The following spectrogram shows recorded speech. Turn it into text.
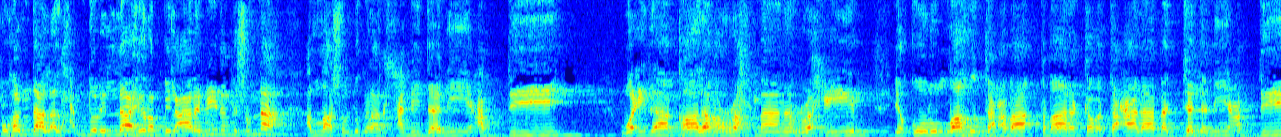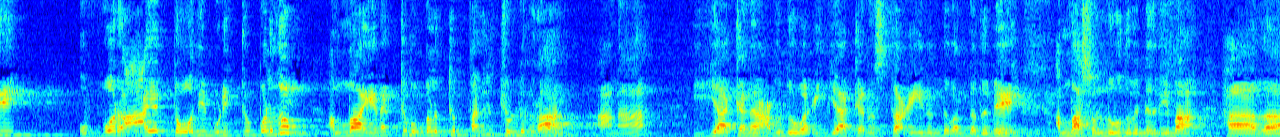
புகழ்ந்தால் அல்ஹம்துலில்லாஹி ரப்பில் ஆலமீன் என்று சொன்னா அல்லாஹ் சொல்லுகிறான் ஹமிதனி அப்தி وإذا قال الرحمن الرحيم يقول الله تعالى- تبارك وتعالى مجدني عبدي ஒவ்வொரு ஆயத்தை ஓதி முடிக்கும் பொழுதும் அல்லாஹ் எனக்கும் உங்களுக்கும் பதில் சொல்லுகிறான் ஆனா இய்யாக்கன அபுது ஐயாக்கன ஸ்தஈன் என்று வந்ததுமே அல்லாஹ் சொல்லுவது என்ன தெரியுமா ஹாதா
